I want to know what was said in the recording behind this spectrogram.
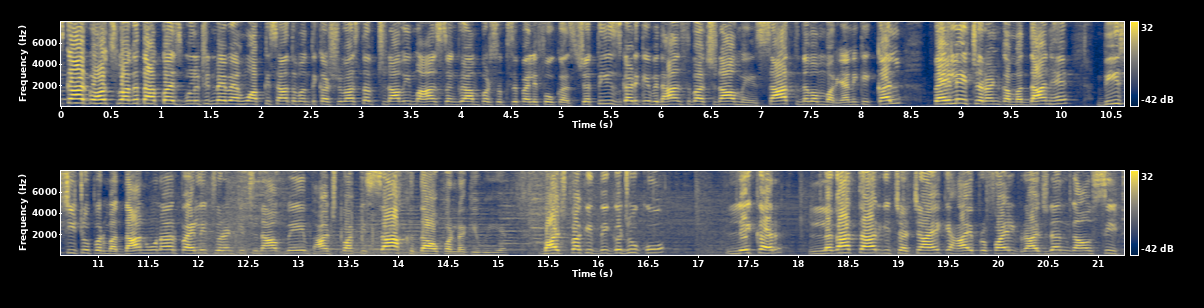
नमस्कार, बहुत स्वागत आपका इस बुलेटिन में। मैं हूँ आपके साथ अवंतिका श्रीवास्तव। चुनावी महासंग्राम पर सबसे पहले फोकस छत्तीसगढ़ के विधानसभा चुनाव में 7 नवंबर, यानी कि कल पहले चरण का मतदान है। 20 सीटों पर मतदान होना और पहले चरण के चुनाव में भाजपा की साख दाव पर लगी हुई है। भाजपा के दिग्गजों को लेकर लगातार ये चर्चा है कि हाई प्रोफ़ाइल राजनांदगांव सीट,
